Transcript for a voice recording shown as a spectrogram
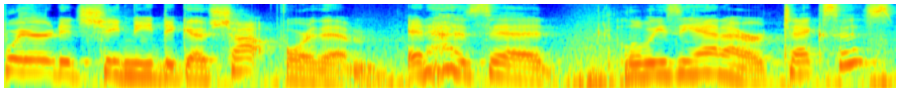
where did she need to go shop for them? And I said, Louisiana or Texas?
